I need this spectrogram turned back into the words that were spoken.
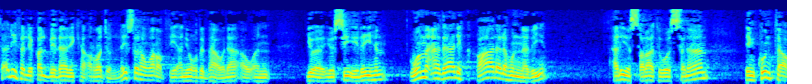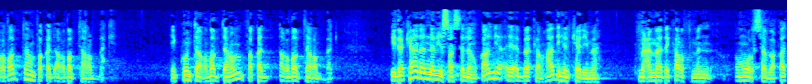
تأليفا لقلب ذلك الرجل. ليس له غرض في أن يغضب هؤلاء أو أن يسيء إليهم. ومع ذلك قال له النبي عليه الصلاة والسلام إن كنت أغضبتهم فقد أغضبت ربك. إن كنت أغضبتهم فقد أغضبت ربك. إذا كان النبي صلى الله عليه وسلم قال يا بكر هذه الكلمة مع ما ذكرت من أمور سبقت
